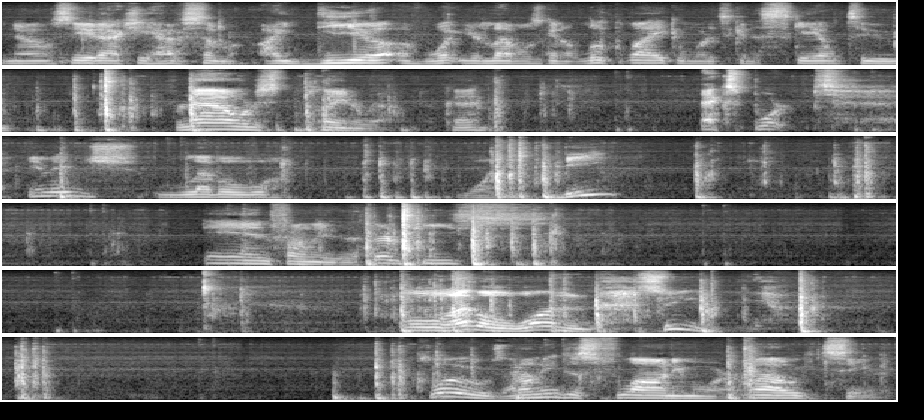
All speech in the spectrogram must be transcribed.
You know, so you'd actually have some idea of what your level is going to look like and what it's going to scale to. For now, we're just playing around, okay? Export image level 1B. And finally, the third piece. Level 1, C. Close. I don't need this flaw anymore. Well, we can save it,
